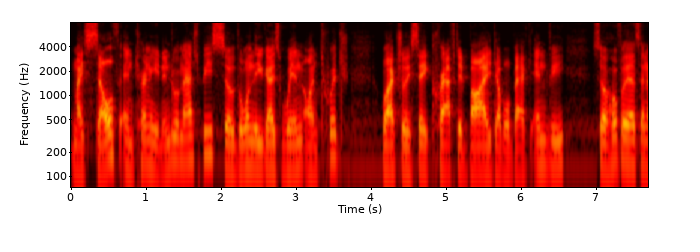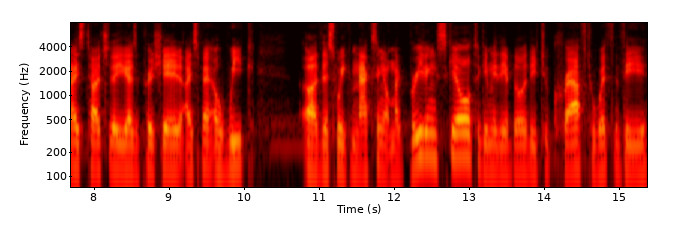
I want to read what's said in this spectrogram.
myself and turning it into a Masterpiece. So the one that you guys win on Twitch will actually say crafted by Doubleback Envy. So hopefully that's a nice touch that you guys appreciate. I spent a week uh, this week maxing out my breeding skill to give me the ability to craft with the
